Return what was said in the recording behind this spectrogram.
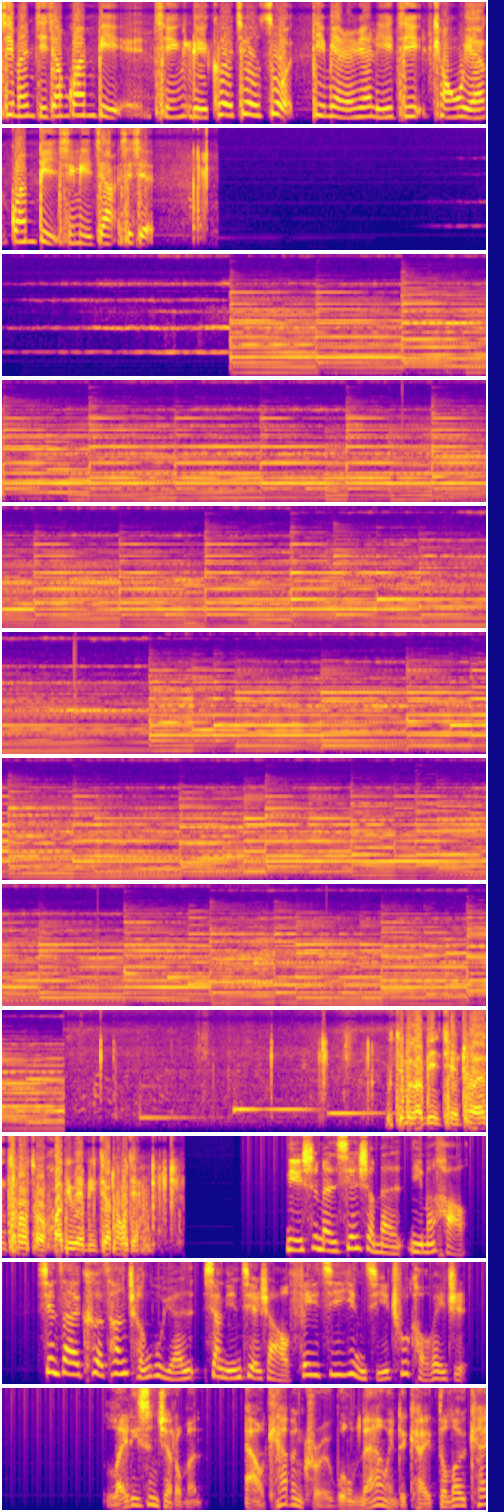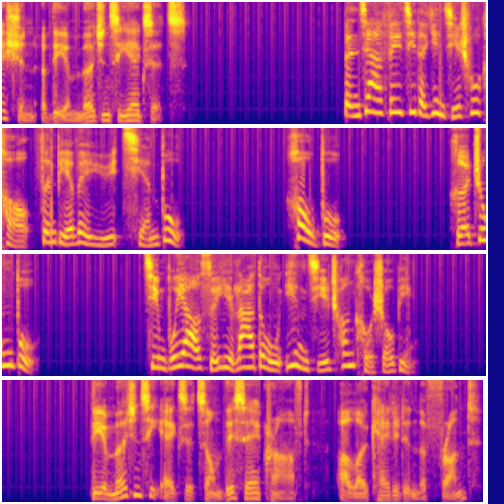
机门即将关闭，请旅客就坐，地面人员离机，乘务员关闭行李架，谢谢。女士们、先生们，你们好！现在客舱乘务员向您介绍飞机应急出口位置。Ladies and gentlemen, our cabin crew will now indicate the location of the emergency exits. 本架飞机的应急出口分别位于前部、后部和中部，请不要随意拉动应急窗口手柄。The emergency exits on this aircraft are located in the front,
